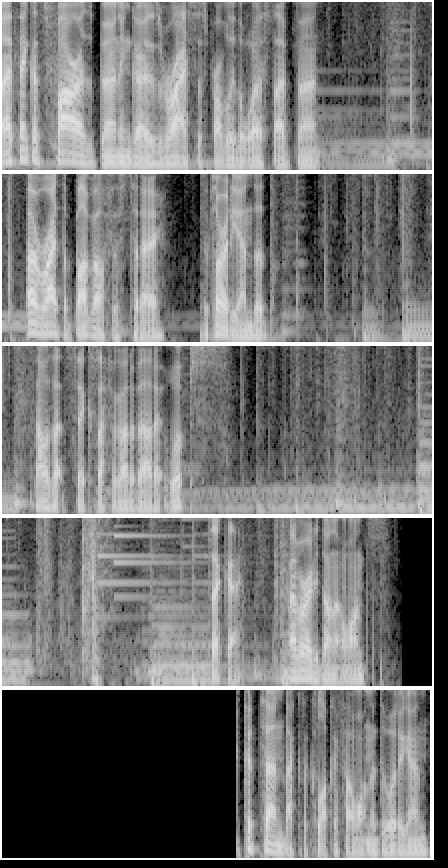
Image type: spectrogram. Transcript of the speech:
I think as far as burning goes, rice is probably the worst I've burnt. Oh right, the Bug-Off's today. It's already ended. That was at 6, I forgot about it. Whoops. It's okay. I've already done it once. I could turn back the clock if I want to do it again.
